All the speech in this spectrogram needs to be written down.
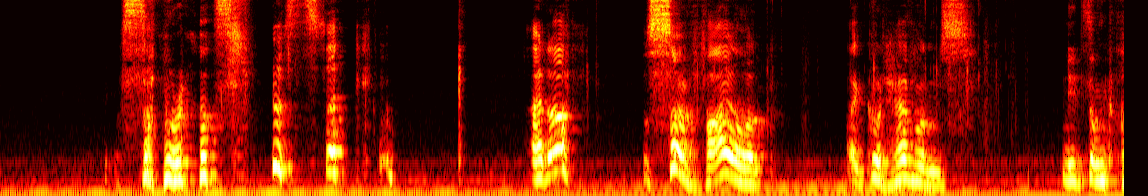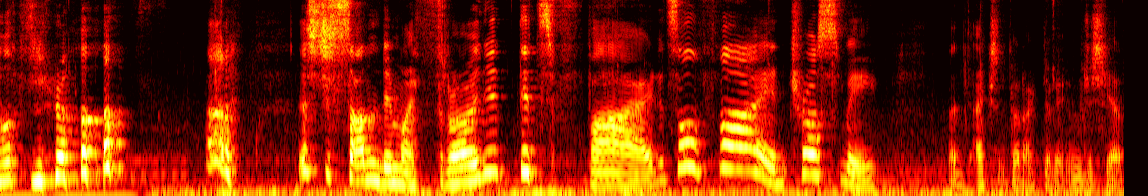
Somewhere else for a second. I know. So violent. Like, good heavens. Need some cough drops. It's just something in my throat. It, it's fine. It's all fine. Trust me. I actually don't activate him just yet.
